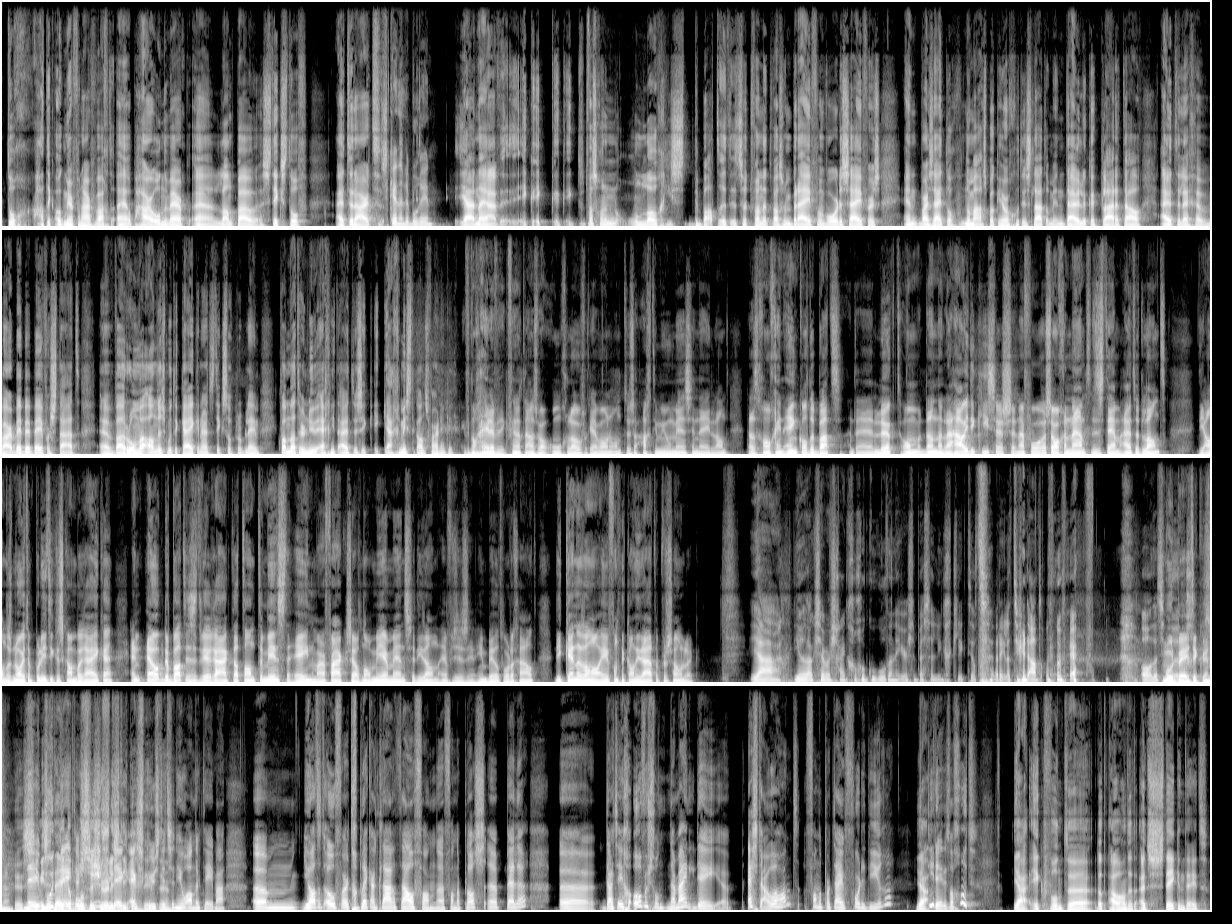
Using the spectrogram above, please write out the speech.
toch had ik ook meer van haar verwacht. Hè, op haar onderwerp, eh, landbouw, stikstof. Uiteraard Ze kennen de boerin. Ja, nou ja, ik, ik, ik, ik- het was gewoon een onlogisch debat. Het, het, soort van, het was een brei van woorden, cijfers. En waar zij toch normaal gesproken heel goed in slaat om in duidelijke, klare taal uit te leggen waar BBB voor staat. eh, waarom we anders moeten kijken naar het stikstofprobleem. Kwam dat er nu echt niet uit. Dus ik, ik ja, gemiste kans voor denk ik. Ik vind, het nog heel ik vind het trouwens wel ongelooflijk. Er wonen ondertussen 18 miljoen mensen in Nederland. Dat het gewoon geen enkel debat eh, lukt om... Dan haal je de kiezers eh, naar voren, zogenaamd de stem uit het land... die anders nooit een politicus kan bereiken. En elk debat is het weer raak dat dan tenminste één... maar vaak zelfs nog meer mensen die dan eventjes in beeld worden gehaald... die kennen dan al een van de kandidaten persoonlijk. Ja, die redactie hebben waarschijnlijk gewoon gegoogeld en de eerste beste link geklikt dat relateerde aan het onderwerp. Oh, dat is Moet erg. beter kunnen. Nee, moet beter. op onze journalistiek excuus, dit. dit, is eh. een heel ander thema. Ehm, je had het over het gebrek aan klare taal van eh, Van der Plas eh, pellen. Eh daartegenover stond, naar mijn idee, eh, Esther Ouwehand van de Partij voor de Dieren. Ja. Die deed het wel goed. Ja, ik vond eh, dat Ouwehand het uitstekend deed.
